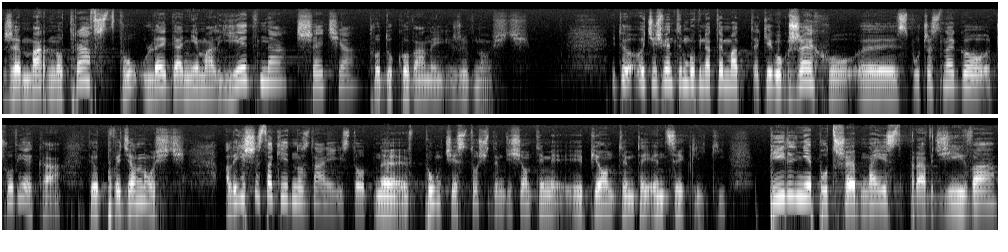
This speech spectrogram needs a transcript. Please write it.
że marnotrawstwu ulega niemal jedna trzecia produkowanej żywności. I tu Ojciec Święty mówi na temat takiego grzechu y, współczesnego człowieka, tej odpowiedzialności. Ale jeszcze jest takie jedno zdanie istotne w punkcie 175 tej encykliki. Pilnie potrzebna jest prawdziwa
